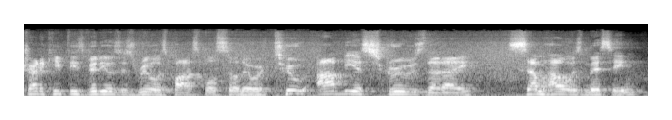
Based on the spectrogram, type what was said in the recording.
try to keep these videos as real as possible. So there were two obvious screws that I somehow was missing.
